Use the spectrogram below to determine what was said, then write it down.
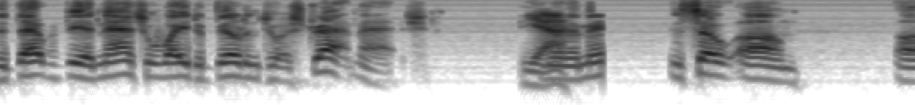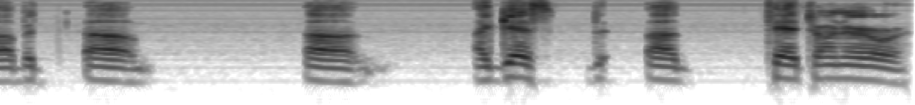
that that would be a natural way to build into a strap match. Yeah. You know what I mean? And so, um, uh, but um, uh, I guess uh, Ted Turner or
